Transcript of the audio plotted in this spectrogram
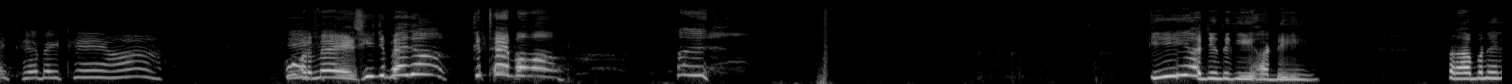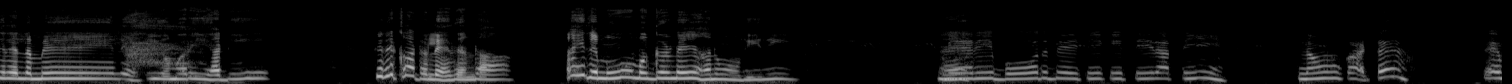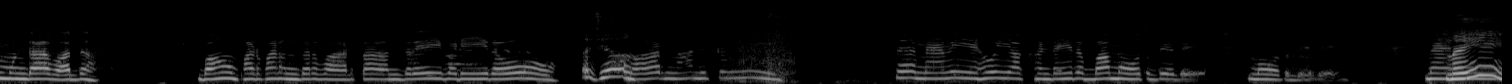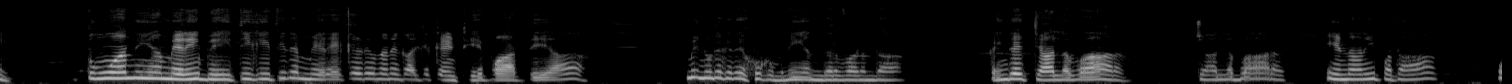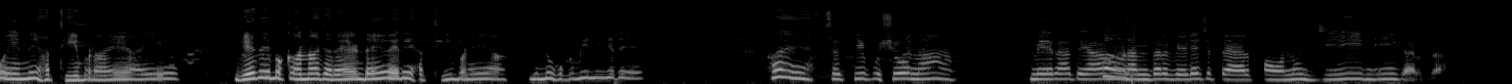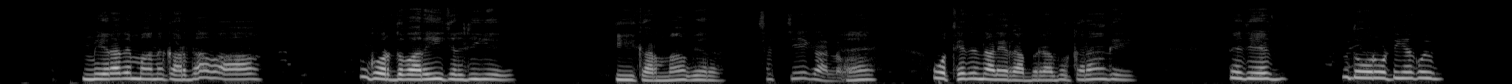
ਇੱਥੇ ਬੈਠੇ ਆ। ਹੋਰ ਮੈਂ ਏਸੀ 'ਚ ਬਹਿ ਜਾ। ਕਿੱਥੇ ਪਵਾਂ ਕੀ ਆ ਜ਼ਿੰਦਗੀ ਸਾਡੀ? ਰੱਬ ਨੇ ਕਿਤੇ ਲੰਮੇ ਲਿਖੀ ਉਮਰ ਹੀ ਸਾਡੀ। ਕਿਤੇ ਘੱਟ ਲਿਖ ਦਿੰਦਾ। ਅਸੀਂ ਤੇ ਮੂੰਹ ਮੰਗਣ ਨੇ ਸਾਨੂੰ ਆਉਂਦੀ ਨਹੀਂ। ਮੇਰੀ ਬਹੁਤ ਬੇਇੱਜ਼ਤੀ ਕੀਤੀ ਰਾਤੀ। ਨੌ ਘੱਟ ਤੇ ਮੁੰਡਾ ਵੱਧ। ਬਾਹੋਂ ਫੜ ਫੜ ਅੰਦਰ ਵਾੜਤਾ ਅੰਦਰੇ ਹੀ ਬੜੀ ਰਹੋ। ਅੱਛਾ। ਬਾਹਰ ਨਾ ਨਿਕਲੀ। ਤੇ ਮੈਂ ਵੀ ਇਹੋ ਹੀ ਆਖਣ ਡਈ ਰੱਬਾ ਮੌਤ ਦੇ ਦੇ ਮੌਤ ਦੇ ਦੇ। ਮੈਂ ਨਹੀਂ। ਤੂੰ ਆਨੀ ਆ ਮੇਰੀ ਬੇਇੱਜ਼ਤੀ ਕੀਤੀ ਤੇ ਮੇਰੇ ਕਿਹੜੇ ਉਹਨਾਂ ਨੇ ਗੱਲ 'ਚ ਕੈਂਠੇ ਪਾਤੇ ਆ? ਮੈਨੂੰ ਤੇ ਕਿਤੇ ਹੁਕਮ ਨਹੀਂ ਅੰਦਰ ਵੜਨ ਦਾ ਕਹਿੰਦੇ ਚੱਲ ਬਾਹਰ ਚੱਲ ਬਾਹਰ ਇਹਨਾਂ ਨਹੀਂ ਪਤਾ। ਉਹ ਇਹਨੇ ਹੱਥੀ ਬਣਾਏ ਆ ਇਹ। ਜਿਹਦੇ ਮਕਾਨਾਂ 'ਚ ਰਹਿਣ ਦੇ ਇਹਦੇ ਹੱਥੀ ਬਣੇ ਆ। ਮੈਨੂੰ ਹੁਕਮ ਹੀ ਨਹੀਂ ਕਿਤੇ। ਹਾਏ। ਸੱਚੀ ਪੁੱਛੋ ਨਾ ਮੇਰਾ ਤੇ ਆ ਹੁਣ ਅੰਦਰ ਵਿਹੜੇ 'ਚ ਪੈਰ ਪਾਉਣ ਨੂੰ ਜੀ ਨਹੀਂ ਕਰਦਾ। ਮੇਰਾ ਤੇ ਮਨ ਕਰਦਾ ਵਾ ਗੁਰਦੁਆਰੇ ਹੀ ਚਲ ਜੀਏ ਕੀ ਕਰਨਾ ਫਿਰ? ਸੱਚੀ ਗੱਲ ਵਾ। ਹੈ? ਉੱਥੇ ਦੇ ਨਾਲੇ ਰੱਬ ਰੱਬ ਕਰਾਂਗੇ। ਤੇ ਜੇ ਦੋ ਰੋਟੀਆਂ ਕੋਈ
